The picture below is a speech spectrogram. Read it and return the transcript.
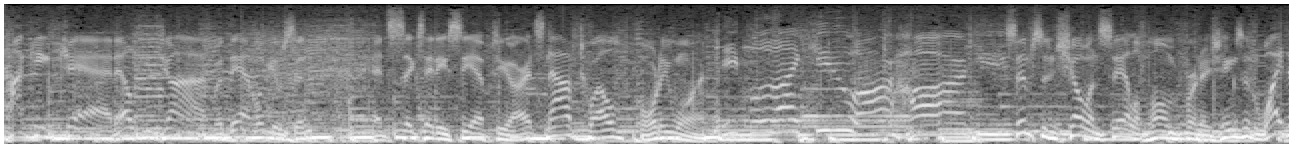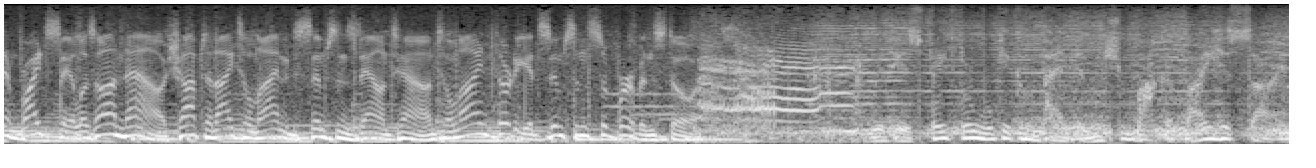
Honky Cat, Elton John with Dan Williamson at 680 CFTR. It's now 1241. People like you are hard. Simpson's show and sale of home furnishings and White and Bright sale is on now. Shop tonight till 9 at Simpson's downtown, till 9.30 at Simpson's Suburban Store. With his faithful Wookiee companion, Chewbacca, by his side,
